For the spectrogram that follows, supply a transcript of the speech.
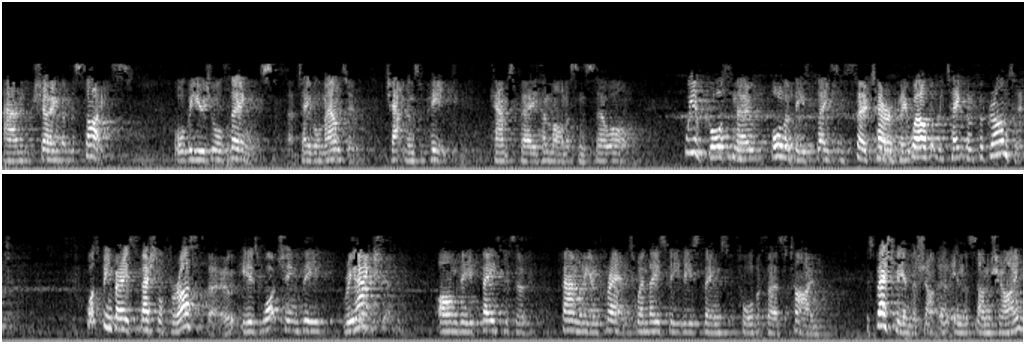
and showing them the sights, all the usual things, Table Mountain, Chapman's Peak, Camps Bay, Hermanus, and so on. We, of course, know all of these places so terribly well that we take them for granted. What's been very special for us, though, is watching the reaction on the faces of family and friends when they see these things for the first time, especially in the, sh- in the sunshine,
